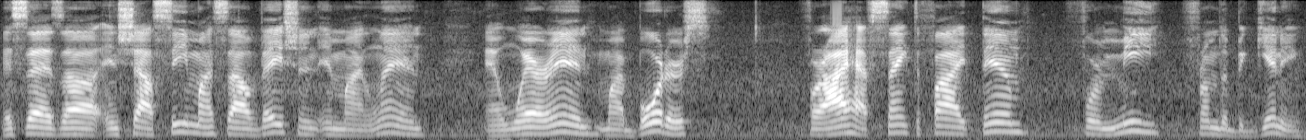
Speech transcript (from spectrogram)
it says uh and shall see my salvation in my land and wherein my borders for i have sanctified them for me from the beginning.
